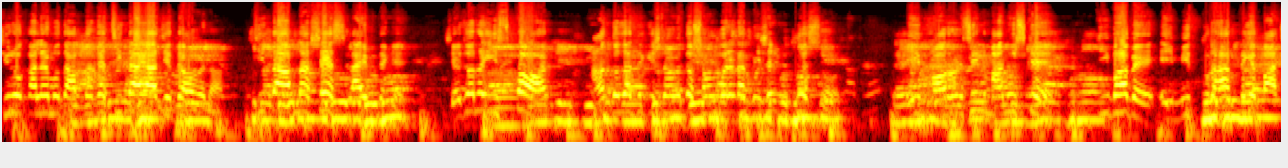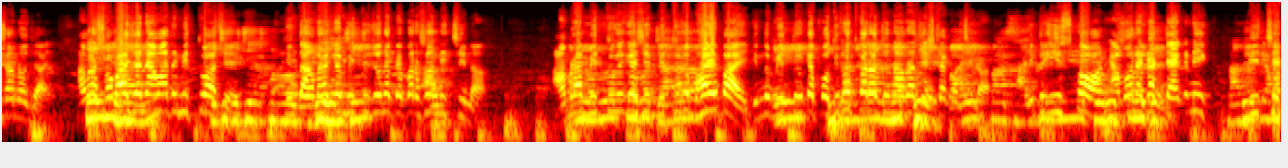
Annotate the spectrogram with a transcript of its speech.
চিরকালের মতো আপনাকে চিতায় আর যেতে হবে না। চিতা আপনার শেষ লাইফ থেকে। ইস্কন আন্তর্জাতিক ইসলামিক সংঘের একটা বিশেষ উদ্দেশ্য। এই মরণশীল মানুষকে কীভাবে এই মৃত্যুর হাত থেকে বাঁচানো যায়? আমরা সবাই জানি আমাদের মৃত্যু আছে কিন্তু আমরা কেউ মৃত্যুর জন্য প্রিপারেশন নিচ্ছি না। আমরা মৃত্যুকে গেছি মৃত্যুকে ভয় পাই কিন্তু মৃত্যুকে প্রতিরোধ করার জন্য আমরা চেষ্টা করছি না। কিন্তু ইসকন এমন একটা টেকনিক দিচ্ছে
